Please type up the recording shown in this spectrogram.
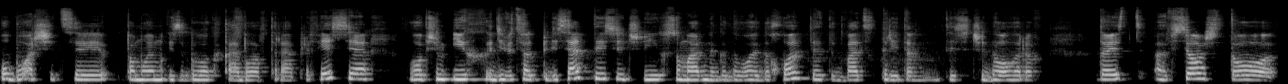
уборщицы, по-моему, и забыла, какая была вторая профессия, в общем, их 950 тысяч, и их суммарный годовой доход — это 23 там, тысячи долларов. То есть э, все, что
